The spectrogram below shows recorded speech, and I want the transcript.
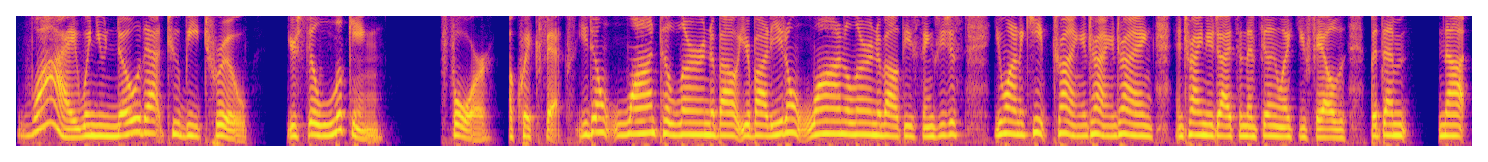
why, when you know that to be true, you're still looking for a quick fix. You don't want to learn about your body. You don't want to learn about these things. You just, you want to keep trying and trying and trying and trying new diets and then feeling like you failed, but then not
